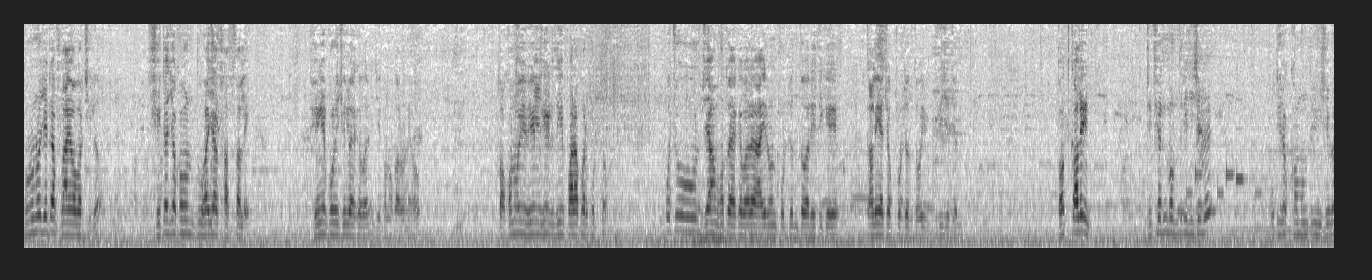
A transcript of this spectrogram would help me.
পুরনো যেটা ফ্লাইওভার ছিল, সেটা যখন দু সালে ভেঙে পড়েছিল একেবারে, যে কোনো কারণে হোক তখন ওই রেল গেট দিয়ে পারাপার করতো। প্রচুর জ্যাম হতো একেবারে, আয়রন পর্যন্ত আর এদিকে কালিয়াচক পর্যন্ত, ওই ব্রিজের জন্য তৎকালীন ডিফেন্স মন্ত্রী হিসেবে, প্রতিরক্ষা মন্ত্রী হিসেবে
